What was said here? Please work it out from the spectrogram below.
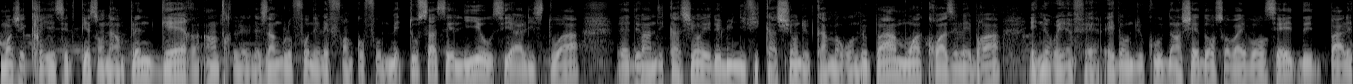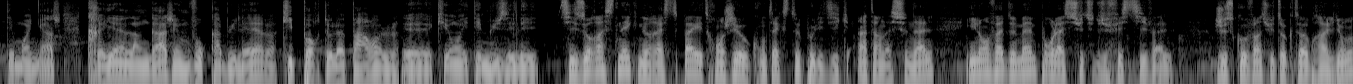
Moi, j'ai créé cette pièce. On est en pleine guerre entre les anglophones et les francophones. Mais tout ça, c'est lié aussi à l'histoire euh, des vindications et de l'unification du Cameroun. On ne peut pas, moi, croiser les bras et ne rien faire. Et donc, du coup, dans Shadow Survivor, c'est par les témoignages, créer un langage, un vocabulaire qui porte leurs paroles, euh, qui ont été muselées. Si Zora Snake ne reste pas étranger au contexte politique international, il en va de même pour la suite du festival. Jusqu'au 28 octobre à Lyon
